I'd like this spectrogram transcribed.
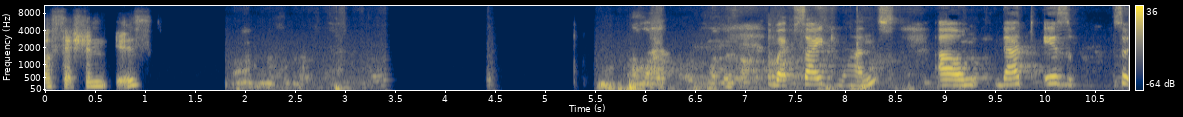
a session is? website once. Um, that is so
